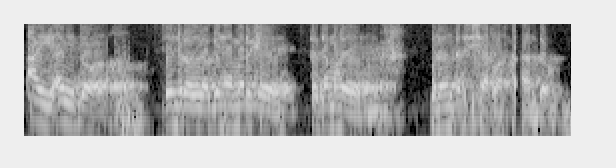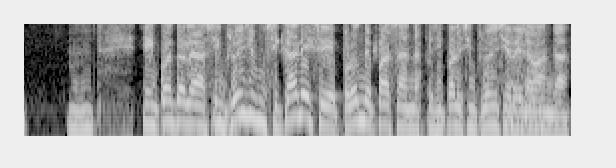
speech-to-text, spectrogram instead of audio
hay, hay de todo. Dentro de lo que es Emerge, tratamos de, no encasillarnos tanto. En cuanto a las influencias musicales, eh, ¿por dónde pasan las principales influencias de la banda?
